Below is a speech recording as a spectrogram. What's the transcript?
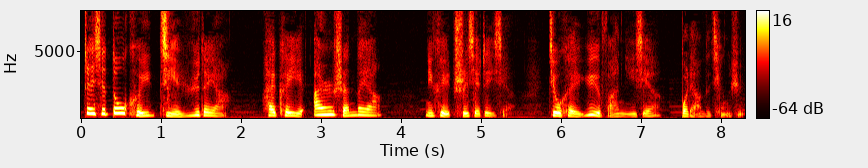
这些都可以解郁的呀，还可以安神的呀。你可以吃些这些，就可以预防你一些不良的情绪。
